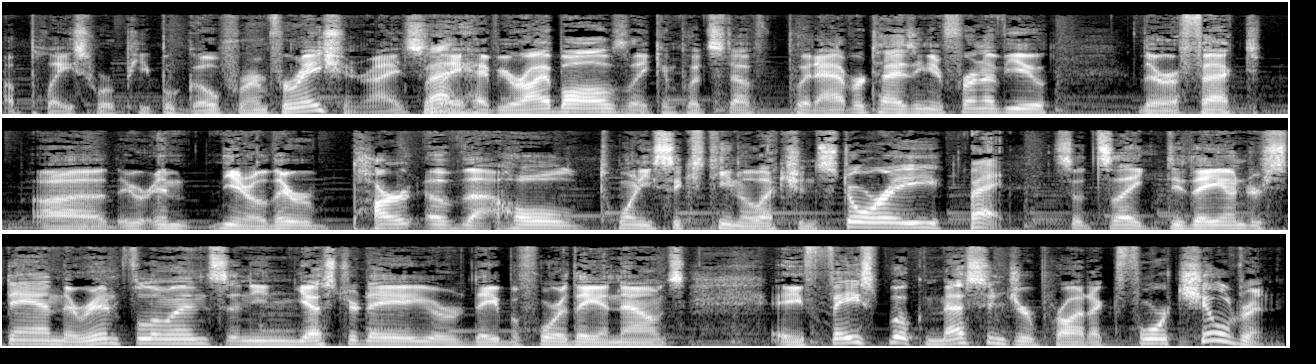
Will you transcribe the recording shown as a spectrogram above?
a place where people go for information, right? So Right. they have your eyeballs, they can put stuff, put advertising in front of you. Their effect, uh, they're in, you know, they're part of that whole 2016 election story. Right. So it's like, do they understand their influence? And in yesterday or day before, they announced a Facebook Messenger product for children.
